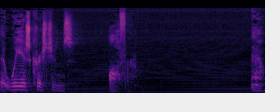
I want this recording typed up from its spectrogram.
that we as Christians offer. Now,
